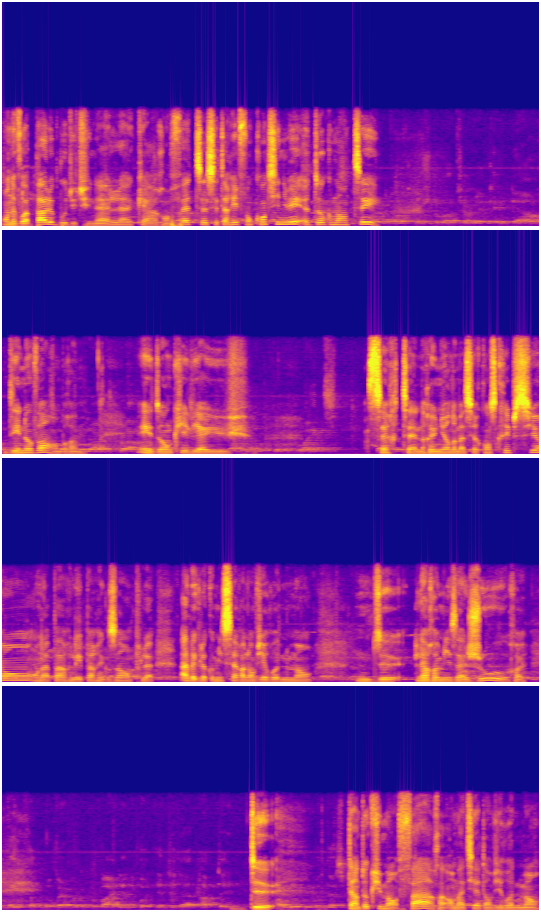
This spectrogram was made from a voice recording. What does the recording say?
on ne voit pas le bout du tunnel car en fait, ces tarifs vont continuer d'augmenter dès novembre. Et donc, il y a eu certaines réunions dans ma circonscription. On a parlé, par exemple, avec le commissaire à l'environnement de la remise à jour d'un document phare en matière d'environnement.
